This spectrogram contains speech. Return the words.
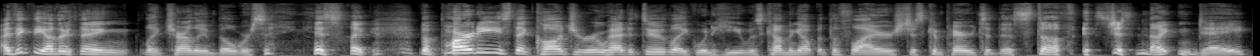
I think the other thing, like Charlie and Bill were saying, is like the parties that Claude Giroux had to do, like when he was coming up with the flyers, just compared to this stuff, it's just night and day.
